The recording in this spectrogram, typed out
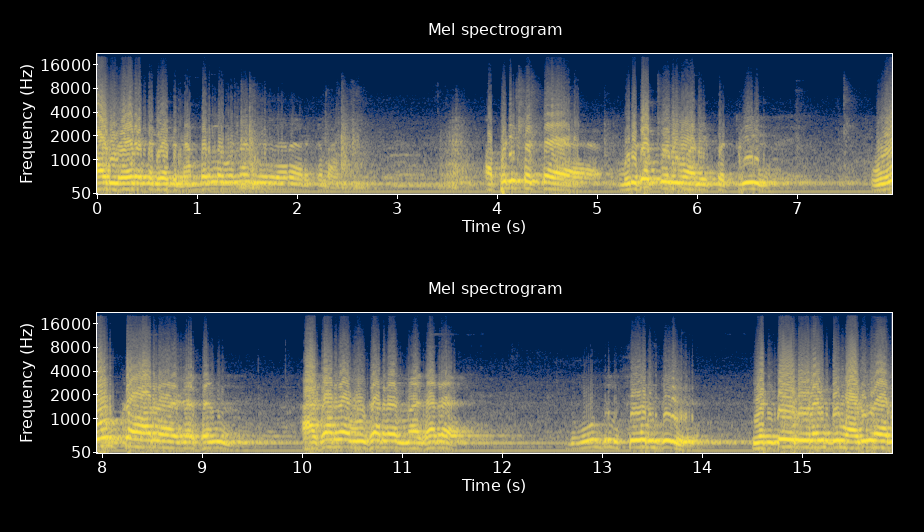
ஆறு பேர கிடையாது. நம்பர்ல ஒண்ணா நீர் வேற இருக்கலாம். அப்படிப்பட்ட முருகப்பெருமானை பற்றி ஓங்காரகன் அகர உகர மகர இது மூன்றும் சேர்ந்து எட்டோடு இரண்டும் அறியாத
